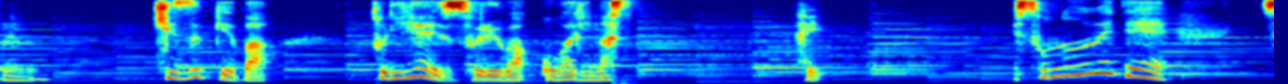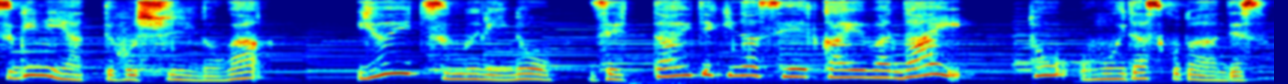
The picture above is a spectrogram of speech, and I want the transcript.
うん、気づけば、とりあえずそれは終わります。はい。その上で、次にやってほしいのが、唯一無二の絶対的な正解はないと思い出すことなんです。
